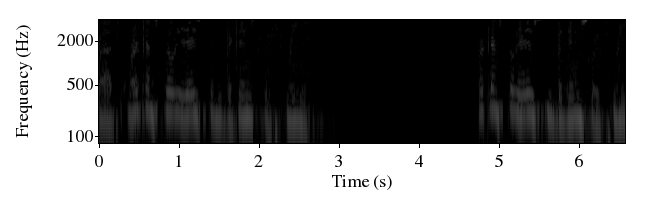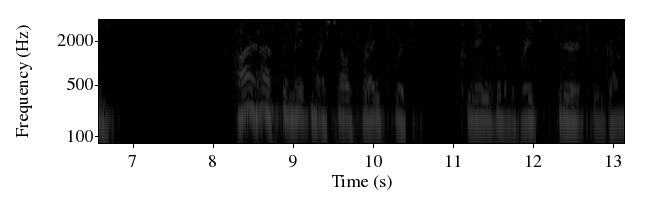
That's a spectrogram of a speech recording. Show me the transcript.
that reconciliation begins with me. Reconciliation begins with me. I have to make myself right with Creator, the Great Spirit, or God,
